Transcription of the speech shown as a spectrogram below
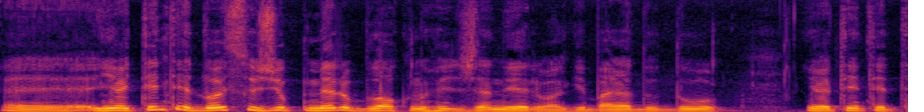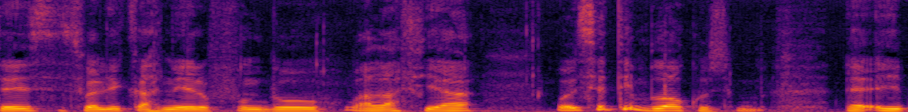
É, em 82 surgiu o primeiro bloco no Rio de Janeiro, o Aguibara Dudu. Em 83, Sueli Carneiro fundou o Alafiá. Hoje você tem blocos é, e,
